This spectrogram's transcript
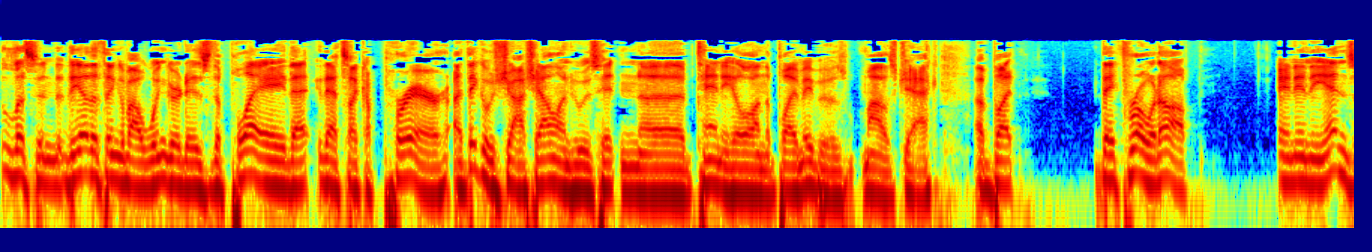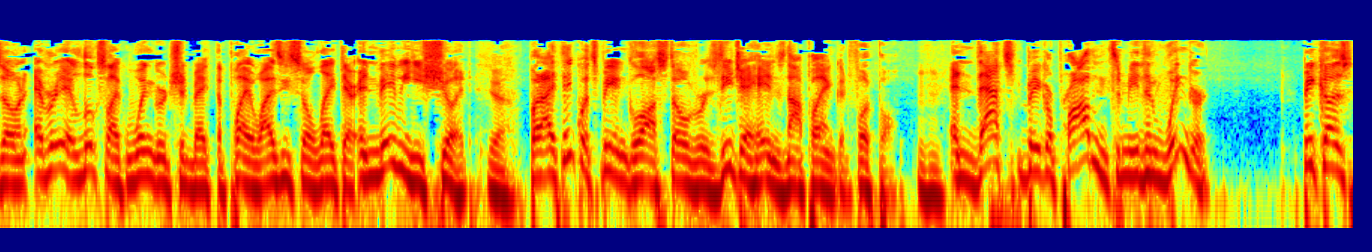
listen, the other thing about Wingard is the play that that's like a prayer. I think it was Josh Allen who was hitting uh, Tannehill on the play. Maybe it was Myles Jack, uh, but they throw it up. And in the end zone, every it looks like Wingard should make the play. Why is he so late there? And maybe he should. Yeah. But I think what's being glossed over is DJ Hayden's not playing good football, mm-hmm. and that's a bigger problem to me than Wingard, because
